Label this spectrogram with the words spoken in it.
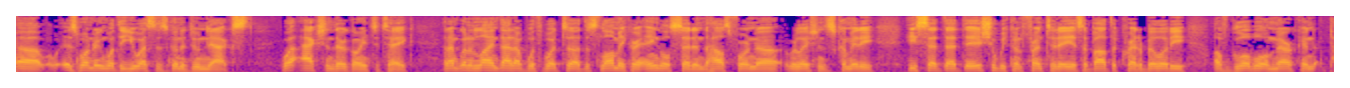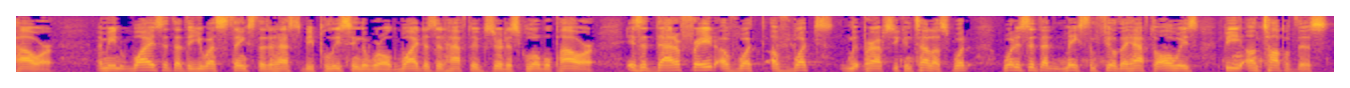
is wondering what the U.S. is going to do next, what action they're going to take. And I'm going to line that up with what uh, this lawmaker Engel said in the House Foreign uh, Relations Committee. He said that the issue we confront today is about the credibility of global American power. I mean, why is it that the U.S. thinks that it has to be policing the world? Why does it have to exert its global power? Is it that afraid of what, of what perhaps you can tell us? What, what is it that makes them feel they have to always be on top of this?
